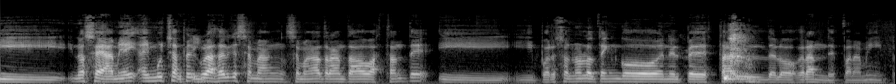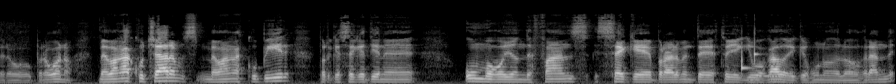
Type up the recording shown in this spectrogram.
y no sé, a mí hay, muchas películas de él que se me han, se me han atragantado bastante y, y, por eso no lo tengo en el pedestal de los grandes para mí. Pero, pero bueno, me van a escuchar, me van a escupir porque sé que tiene un mogollón de fans. Sé que probablemente estoy equivocado y que es uno de los grandes.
